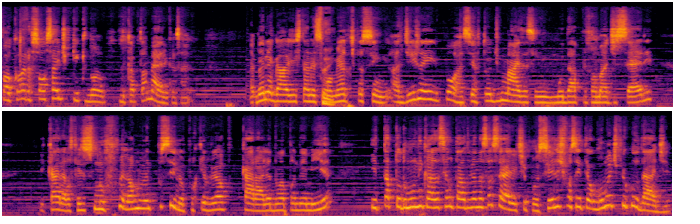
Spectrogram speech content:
Falcão era só o sidekick do, do Capitão América, sabe? É bem legal a gente estar tá nesse Sim. momento, tipo assim, a Disney, porra, acertou demais, assim, mudar pro formato de série. E, cara, ela fez isso no melhor momento possível, porque veio a caralha de uma pandemia e tá todo mundo em casa sentado vendo essa série. Tipo, se eles fossem ter alguma dificuldade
